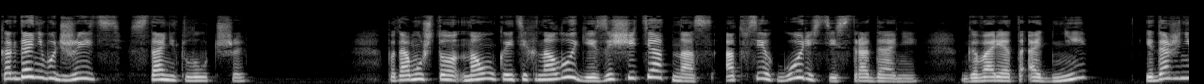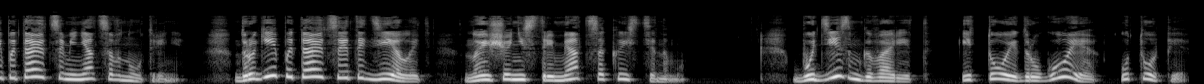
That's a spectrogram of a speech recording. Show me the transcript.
Когда-нибудь жить станет лучше — потому что наука и технологии защитят нас от всех горестей и страданий, говорят одни и даже не пытаются меняться внутренне. Другие пытаются это делать, но еще не стремятся к истинному. Буддизм говорит, и то, и другое – утопия.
